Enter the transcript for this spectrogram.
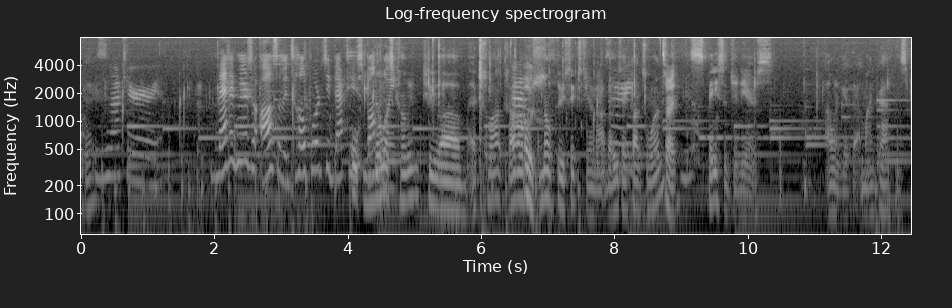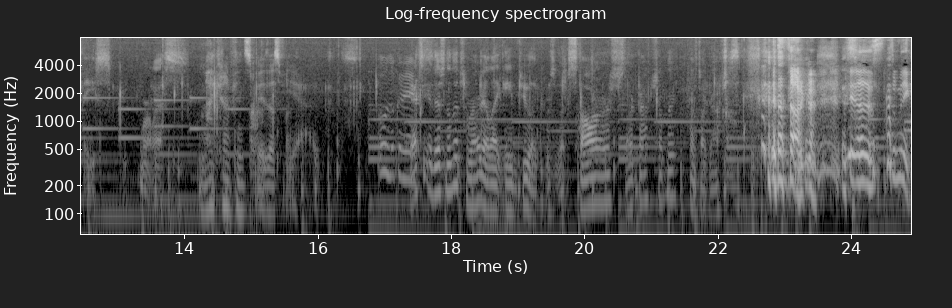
okay? This is not Terraria. Magic mirrors are awesome. It teleports you back to Oh, your you spawn know what's coming to um, Xbox? I don't know, Oh, if, know if 360 or not, but at least Sorry. Xbox One. It's alright. Space Engineers. I want to get that. Minecraft in space, more or less. Minecraft in space, that's fun. Yeah. Oh, look at Yeah, it. actually, there's another Terraria like game too, like was it like Stars, Starcraft, or something. Not Starcraft. Starcraft. yeah, there's too many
